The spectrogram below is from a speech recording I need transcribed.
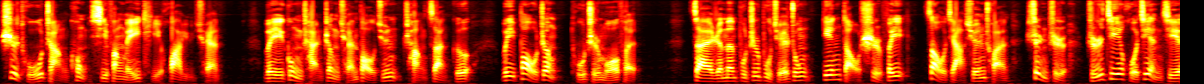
试图掌控西方媒体话语权，为共产政权暴君唱赞歌。为暴政涂脂抹粉，在人们不知不觉中颠倒是非、造假宣传，甚至直接或间接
